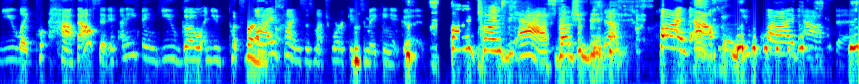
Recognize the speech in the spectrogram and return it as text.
you like put half-ass it. If anything, you go and you put Right. five times as much work into making it good. Five times the ass. That should be Yeah, five asses. You five assed it. this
